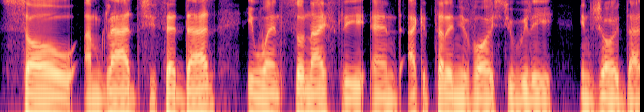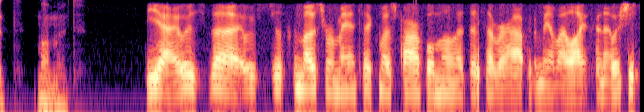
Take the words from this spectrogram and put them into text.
So I'm glad she said that. It went so nicely, and I could tell in your voice you really enjoyed that moment. Yeah, it was the it was just the most romantic, most powerful moment that's ever happened to me in my life, and it was just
